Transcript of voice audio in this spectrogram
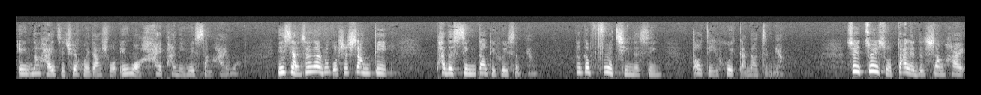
因为那孩子却回答说：“因为我害怕你会伤害我。”你想象下，如果是上帝，他的心到底会怎么样？那个父亲的心到底会感到怎么样？所以罪所带来的伤害，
